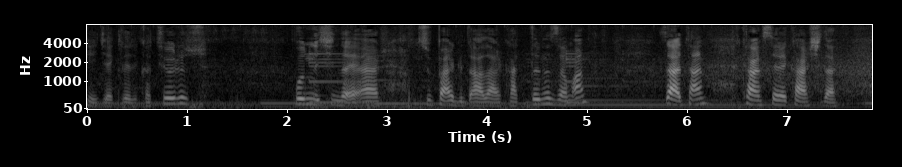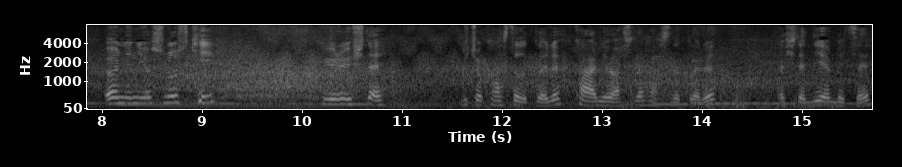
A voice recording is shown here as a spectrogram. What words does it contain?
yiyecekleri katıyoruz. Bunun içinde eğer süper gıdalar kattığınız zaman zaten kansere karşı da önleniyorsunuz ki yürüyüşte birçok hastalıkları, kardiyovasküler hastalıkları, işte diyabeti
